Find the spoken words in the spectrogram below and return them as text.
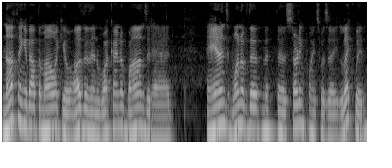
nothing about the molecule other than what kind of bonds it had. And one of the, the starting points was a liquid.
